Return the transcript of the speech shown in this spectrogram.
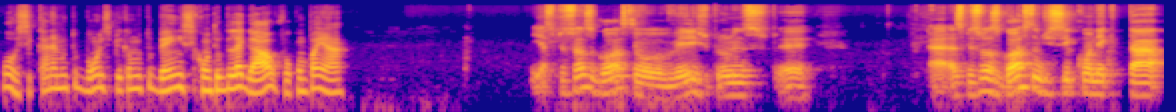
Pô, esse cara é muito bom, ele explica muito bem, esse conteúdo é legal, vou acompanhar. E as pessoas gostam, eu vejo, pelo menos é, as pessoas gostam de se conectar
